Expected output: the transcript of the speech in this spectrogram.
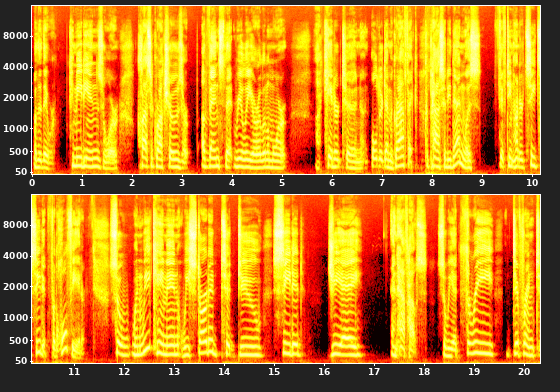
whether they were comedians or classic rock shows or events that really are a little more uh, catered to an older demographic. Capacity then was 1,500 seats seated for the whole theater. So when we came in, we started to do seated, GA, and half house. So we had three different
